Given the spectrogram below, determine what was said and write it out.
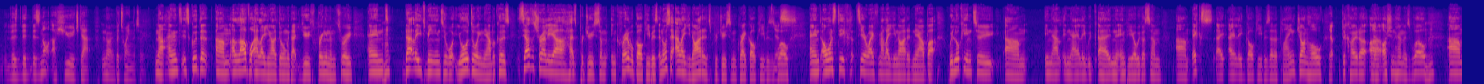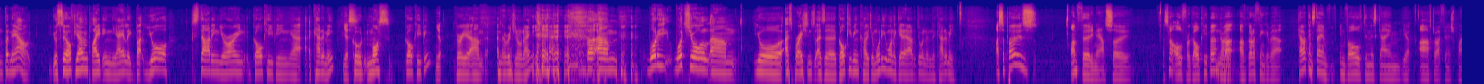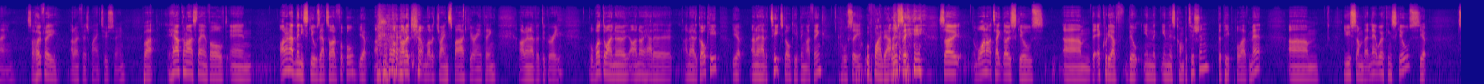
the, the, there's not a huge gap No. between the two. No, and it's, it's good that um, I love what LA United are doing with that youth, bringing them through, and Mhm. That leads me into what you're doing now because South Australia has produced some incredible goalkeepers, and also LA United has produced some great goalkeepers as Yes. well. And I want to steer, steer away from LA United now, but we look into um, in in the A League, uh, in the NPL, we got some. Um, ex A League goalkeepers that are playing John Hall, Yep. Dakota uh, Ochsenham as well. Mhm. Um, but now yourself, you haven't played in the A League, but you're starting your own goalkeeping uh, academy Yes. called Moss Goalkeeping. Yep. Very um, an original name. but um, what do you, what's your um, your aspirations as a goalkeeping coach, and what do you want to get out of doing an academy? I suppose I'm 30 now, so it's not old for a goalkeeper, No. but I've got to think about how I can stay in, involved in this game Yep. after I finish playing. So hopefully I don't finish playing too soon. But how can I stay involved? And I don't have many skills outside of football. Yep. I'm not a I'm not a trained sparky or anything. I don't have a degree. But what do I know? I know how to I know how to goalkeep. Yep. I know how to teach goalkeeping. I think we'll see. We'll find out. We'll see. So why not take those skills, um, the equity I've built in the in this competition, the people I've met, um, use some of that networking skills Yep.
